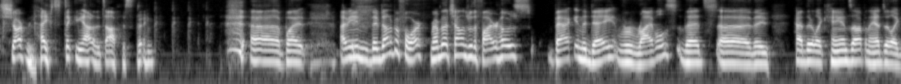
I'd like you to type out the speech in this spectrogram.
sharp knife sticking out of the top of this thing. Uh, but I mean, they've done it before. Remember that challenge with the fire hose back in the day? Were rivals that uh, they had their like hands up and they had to like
